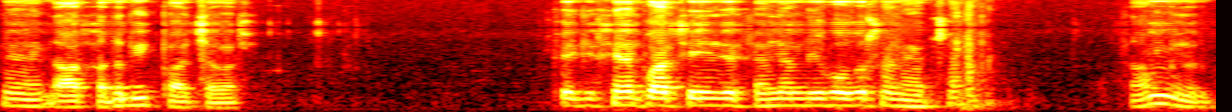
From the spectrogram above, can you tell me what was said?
He. Arkada büyük parça var. Peki senin parça yiyince senden büyük olursa ne yapacaksın? Sanmıyorum.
